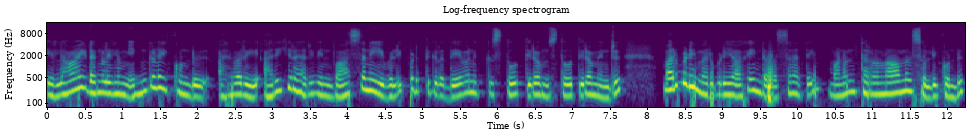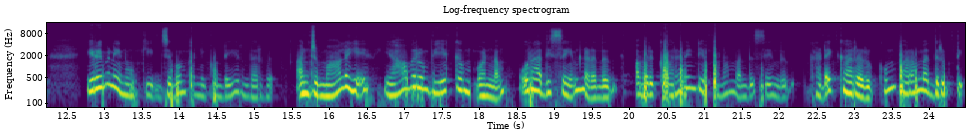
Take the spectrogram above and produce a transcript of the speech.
எல்லா இடங்களிலும் எங்களை கொண்டு அவரை அறிகிற அறிவின் வாசனையை வெளிப்படுத்துகிற தேவனுக்கு ஸ்தோத்திரம் ஸ்தோத்திரம் என்று மறுபடி மறுபடியாக இந்த வசனத்தை மனம் தரலாமல் சொல்லிக்கொண்டு இறைவனை நோக்கி ஜெபம் பண்ணி கொண்டே இருந்தார்கள். அன்று மாலையே யாவரும் வியக்க வண்ணம் ஒரு அதிசயம் நடந்தது. அவருக்கு வரவேண்டிய பணம் வந்து சேர்ந்தது. கடைக்காரருக்கும் பரம திருப்தி.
